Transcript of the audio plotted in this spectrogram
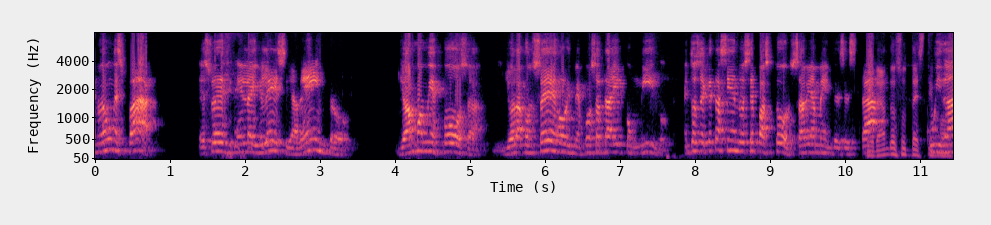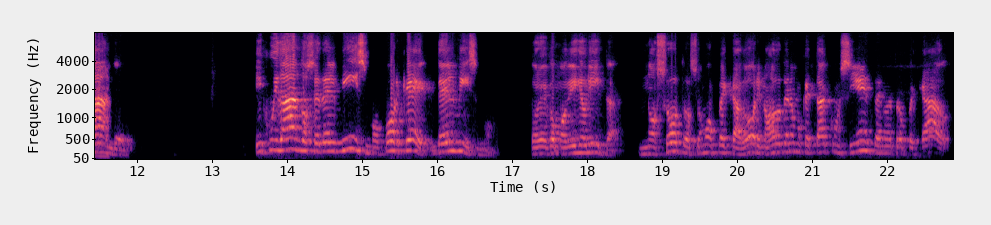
no es un spa, eso es en la iglesia, adentro. Yo amo a mi esposa, yo la aconsejo y mi esposa está ahí conmigo. Entonces, ¿qué está haciendo ese pastor? Sabiamente se está cuidando. Y cuidándose del mismo. ¿Por qué? Del mismo. Porque como dije ahorita, nosotros somos pecadores, nosotros tenemos que estar conscientes de nuestro pecado.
